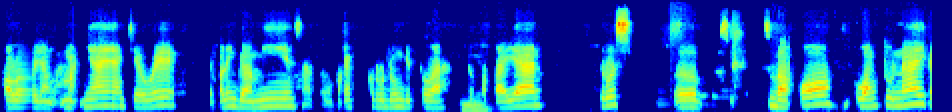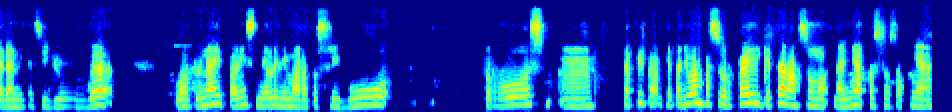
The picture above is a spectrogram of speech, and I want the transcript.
Kalau yang emaknya yang cewek ya paling gamis atau pakai kerudung gitulah. Untuk Hmm. pakaian. Terus eh, sembako uang tunai kadang dikasih juga. Uang tunai paling senilai lima ratus ribu. Terus mm, tapi kita juga pas survei kita langsung nanya ke sosoknya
